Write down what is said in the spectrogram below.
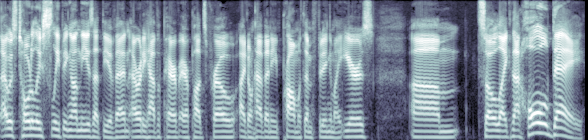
I was totally sleeping on these at the event. I already have a pair of AirPods Pro. I don't have any problem with them fitting in my ears. Um so like that whole day,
